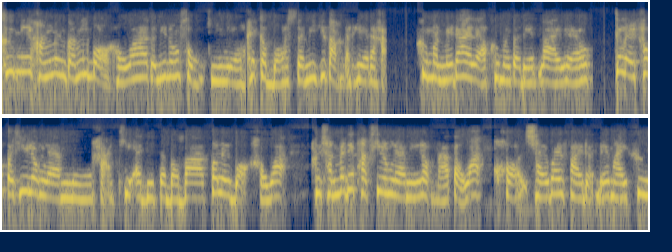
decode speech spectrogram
คือมีครั้งหนึ่งจามี่บอกเขาว่าจามี่ต้องส่งอีเมลให้กับ boss จามี่ที่ต่างประเทศอะค่ะ คือมันไม่ได้แล้ว คือมันจะ deadline แล้ว ก็เลยเข้าไปที่โรงแรมหนึ่งค่ะ ที่อาดิสอาบาบา ก็เลยบอกเขาว่า คือฉันไม่ได้พักที่โรงแรมนี้หรอกนะ แต่ว่าขอใช้ Wi-Fi ได้ไหม คือ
